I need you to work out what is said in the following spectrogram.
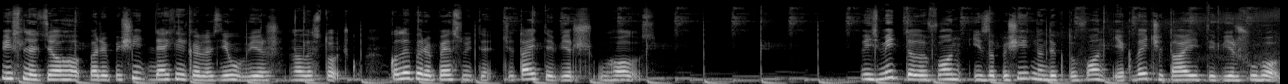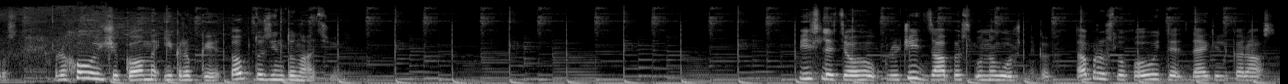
Після цього перепишіть декілька разів вірш на листочку. Коли переписуєте, читайте вірш вголос. Візьміть телефон і запишіть на диктофон, як ви читаєте вірш уголос, враховуючи коми і крапки, тобто з інтонацією. Після цього включіть запис у навушниках та прослуховуйте декілька разів.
